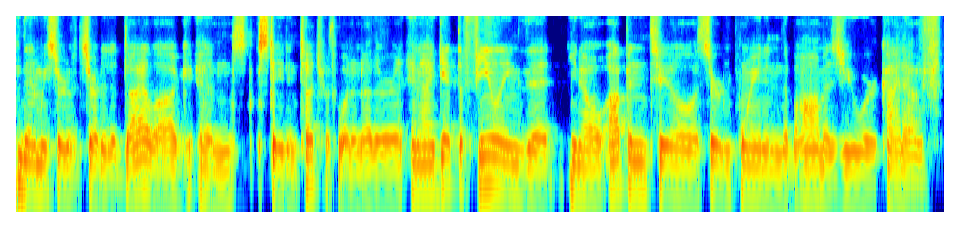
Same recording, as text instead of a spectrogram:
then we sort of started a dialogue and stayed in touch with one another and i get the feeling that you know up until a certain point in the bahamas you were kind of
